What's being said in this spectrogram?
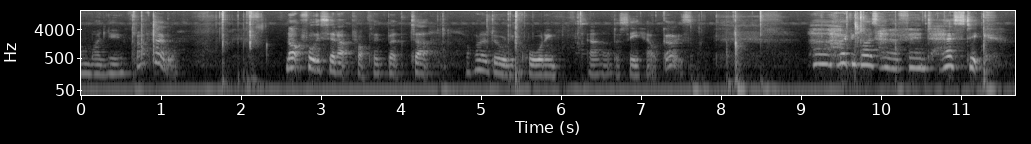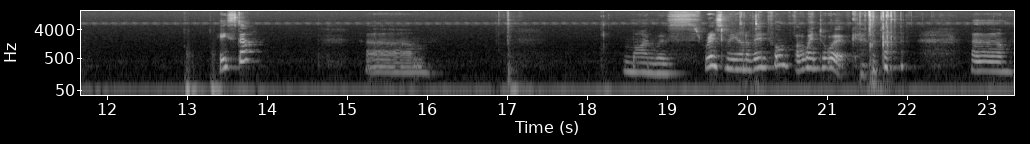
on my new craft table. Not fully set up properly, but uh, I want to do a recording uh, to see how it goes. I hope you guys had a fantastic Easter. Um, mine was reasonably uneventful. I went to work. um,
